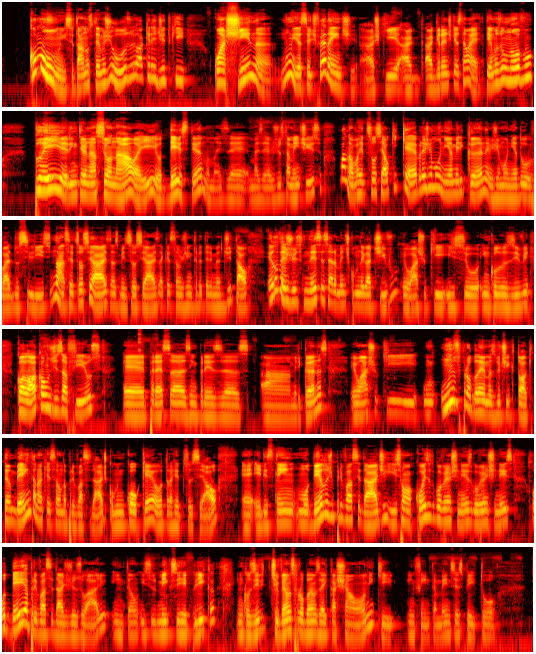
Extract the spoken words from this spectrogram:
comum, isso está nos termos de uso. Eu acredito que com a China não ia ser diferente. Acho que a, a grande questão é: temos um novo player internacional aí, odeio esse termo, mas é, mas é justamente isso, uma nova rede social que quebra a hegemonia americana, a hegemonia do Vale do Silício nas redes sociais, nas mídias sociais, na questão de entretenimento digital. Eu não vejo isso necessariamente como negativo, eu acho que isso, inclusive, coloca uns desafios é, para essas empresas ah, americanas, eu acho que um dos problemas do TikTok também está na questão da privacidade, como em qualquer outra rede social. É, eles têm modelos de privacidade, e isso é uma coisa do governo chinês. O governo chinês odeia a privacidade de usuário, então isso meio que se replica. Inclusive, tivemos problemas aí com a Xiaomi, que, enfim, também desrespeitou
